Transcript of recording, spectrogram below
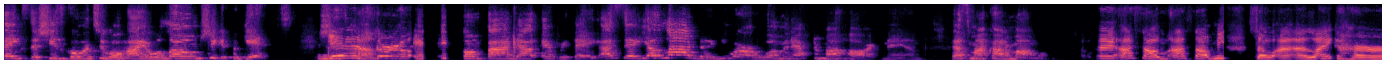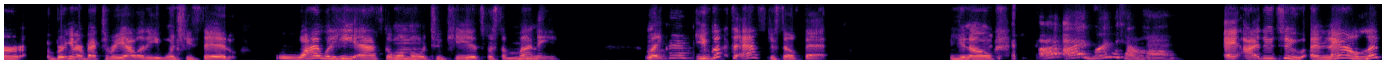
thinks that she's going to Ohio alone, she can forget it. She's Yes, coming, girl. and she's gonna find out everything. I said, Yolanda, you are a woman after my heart, ma'am. That's my kind of mama. Okay, I saw I saw me. So I, I like her bringing her back to reality when she said, "Why would he ask a woman with two kids for some money?" Like okay. you've got to ask yourself that. You know, I, I agree with her mom. And I do too. And now let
